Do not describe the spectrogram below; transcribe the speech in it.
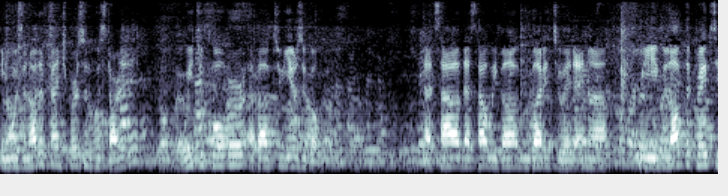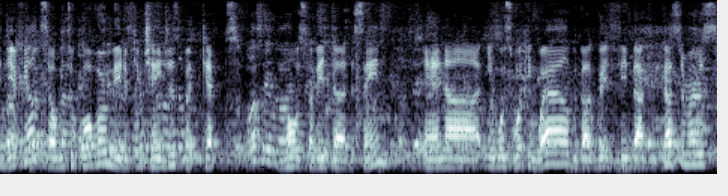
It was another French person who started it. We took over about two years ago. That's how that's how we got we got into it, and uh, we we love the crepes in Deerfield, so we took over, made a few changes, but kept most of it uh, the same, and uh, it was working well. We got great feedback from customers,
